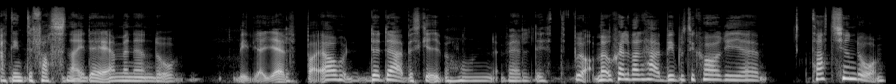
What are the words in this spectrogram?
att inte fastna i det men ändå vilja hjälpa. Ja, det där beskriver hon väldigt bra. Men själva det här bibliotekarie-touchen då.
